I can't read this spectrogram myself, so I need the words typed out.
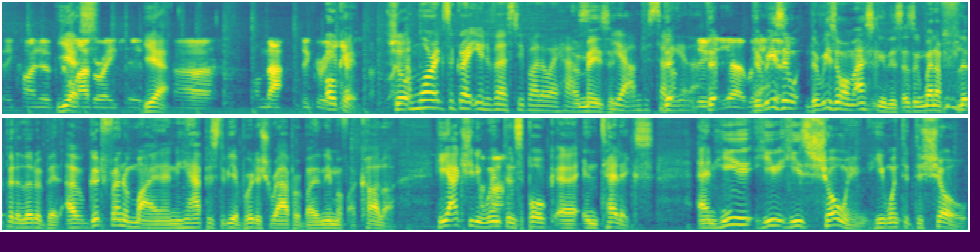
They kind of Yes. collaborated. Yeah. Uh, on that degree. Okay. Yes, right. So And Warwick's a great university, by the way. Has Amazing. Yeah, I'm just The- telling you that. The, Absolutely, yeah, the reason good. the reason why I'm asking this is I'm going to flip it a little bit. A good friend of mine, and he happens to be a British rapper by the name of Akala. He actually went and spoke uh, in TEDx, and he, he he's showing. He wanted to show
